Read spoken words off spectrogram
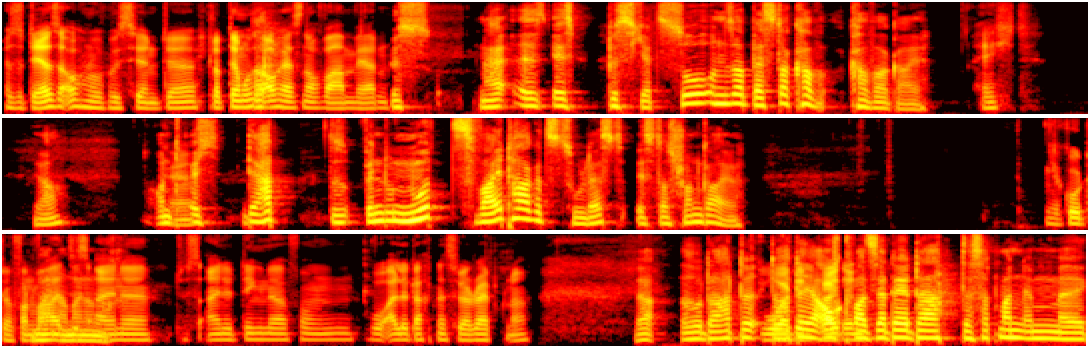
Also der ist auch noch ein bisschen, der, ich glaube, der muss Ah. auch erst noch warm werden. Ist, na, er ist- ist bis jetzt so unser bester Cover- Cover-Guy. Echt? Ja. Und Okay. ich, der hat, wenn du nur zwei Targets zulässt, ist das schon geil. Ja gut, davon war Meiner halt das Meinung eine, das eine Ding davon, wo alle dachten, das wäre Rap, ne? Ja, also da hatte, da hat er ja auch quasi, hat er da, das hat man im äh,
